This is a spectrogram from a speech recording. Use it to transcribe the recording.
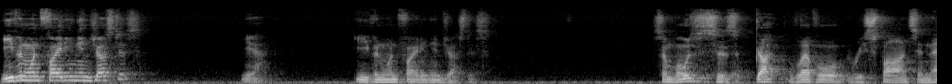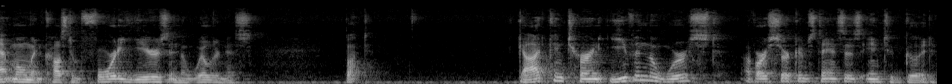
Even when fighting injustice? Yeah, even when fighting injustice. So Moses' gut level response in that moment cost him 40 years in the wilderness. But God can turn even the worst of our circumstances into good.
